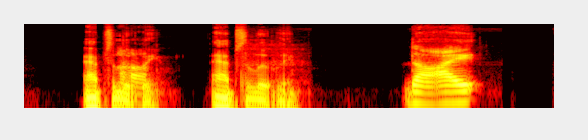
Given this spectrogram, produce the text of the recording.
Absolutely. Uh-huh. absolutely. No i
